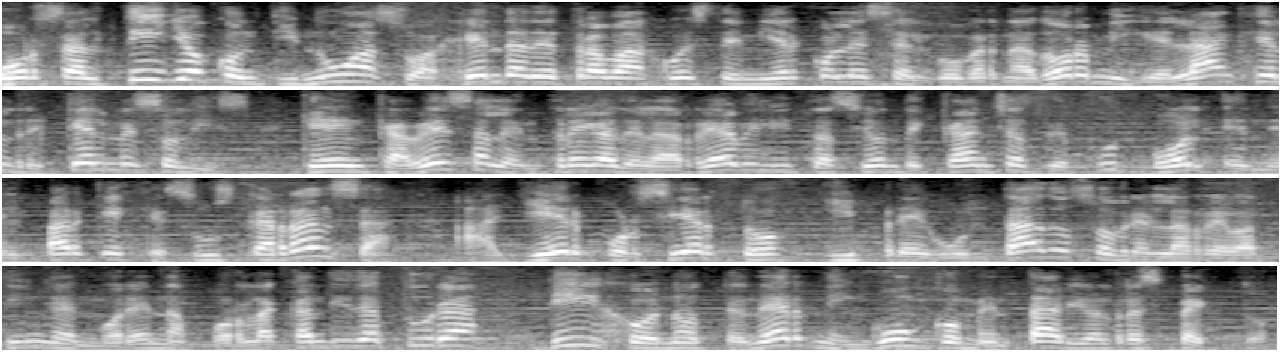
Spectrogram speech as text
Por Saltillo continúa su agenda de trabajo este miércoles el gobernador Miguel Ángel Riquelme Solís, que encabeza la entrega de la rehabilitación de canchas de fútbol en el Parque Jesús Carranza. Ayer, por cierto, y preguntado sobre la rebatinga en Morena por la candidatura, dijo no tener ningún comentario al respecto.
